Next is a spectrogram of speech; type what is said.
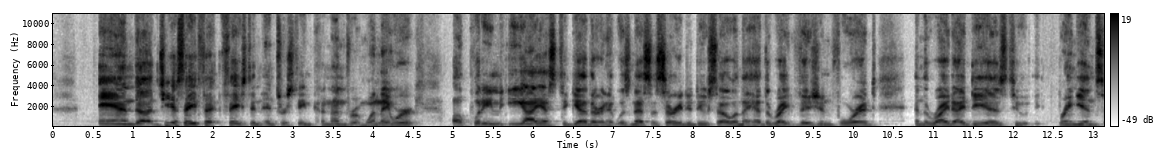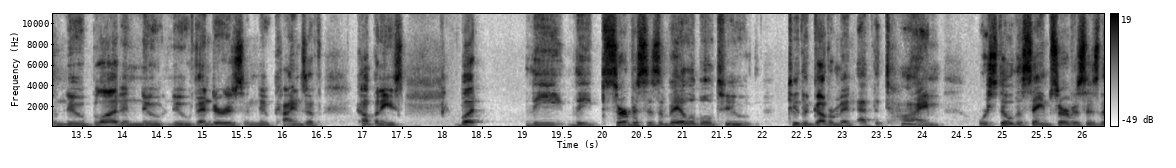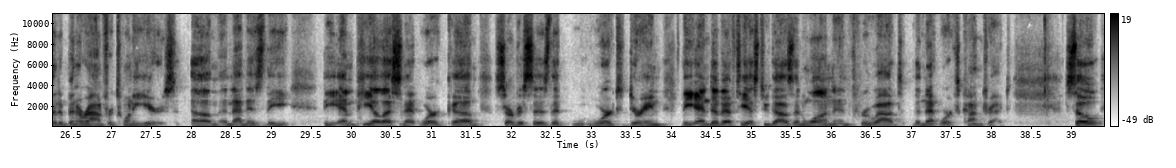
And uh, GSA fa- faced an interesting conundrum when they were uh, putting EIS together, and it was necessary to do so, and they had the right vision for it and the right ideas to bring in some new blood and new new vendors and new kinds of companies. But the the services available to to the government at the time were still the same services that have been around for 20 years, um, and that is the the MPLS network um, services that worked during the end of FTS 2001 and throughout the networks contract. So.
